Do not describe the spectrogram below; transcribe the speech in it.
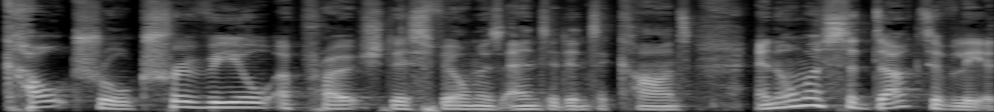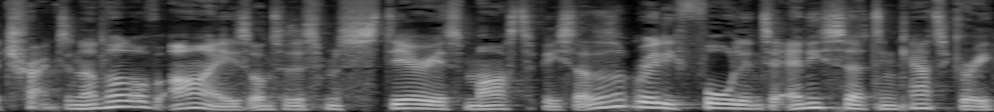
cultural, trivial approach this film has entered into Cannes and almost seductively attracting a lot of eyes onto this mysterious masterpiece that doesn't really fall into any certain category.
